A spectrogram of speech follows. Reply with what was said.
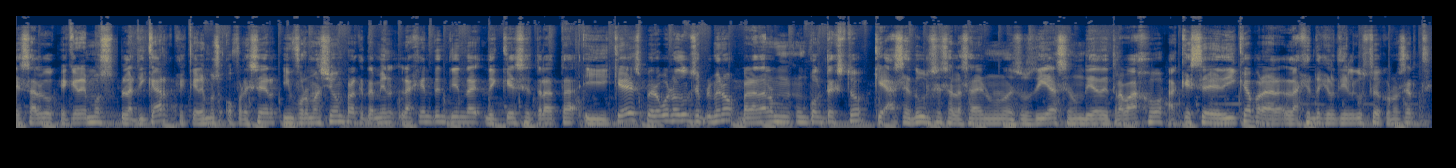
es algo que queremos platicar, que queremos ofrecer información para que también la gente entienda de qué se trata y qué es. Pero bueno, Dulce, primero, para dar un, contexto, ¿qué hace Dulce Salazar en uno de sus días, en un día de trabajo? ¿A qué se dedica para la gente que no tiene el gusto de conocerte?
